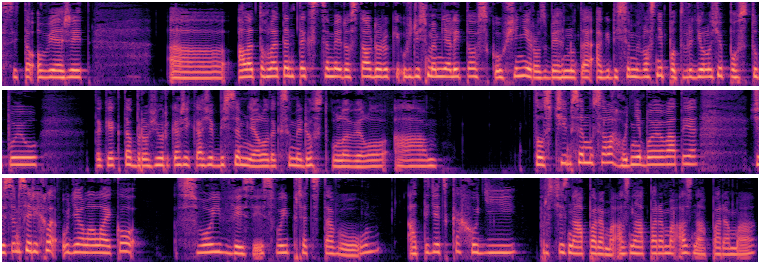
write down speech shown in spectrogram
si to ověřit. Uh, ale tohle ten text se mi dostal do roky, už když jsme měli to zkoušení rozběhnuté a když se mi vlastně potvrdilo, že postupuju tak, jak ta brožurka říká, že by se mělo, tak se mi dost ulevilo a to, s čím jsem musela hodně bojovat, je, že jsem si rychle udělala jako svoji vizi, svoji představu a ty děcka chodí prostě s nápadama a s nápadama a s nápadama.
